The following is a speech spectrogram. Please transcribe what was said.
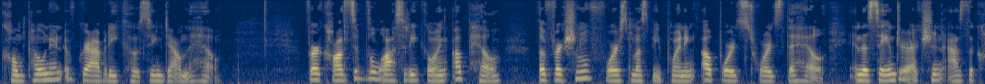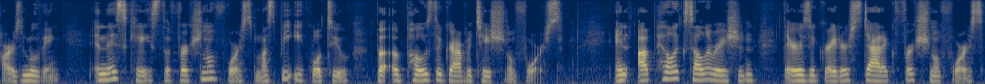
component of gravity coasting down the hill. For a constant velocity going uphill, the frictional force must be pointing upwards towards the hill in the same direction as the car is moving. In this case, the frictional force must be equal to, but oppose the gravitational force. In uphill acceleration, there is a greater static frictional force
